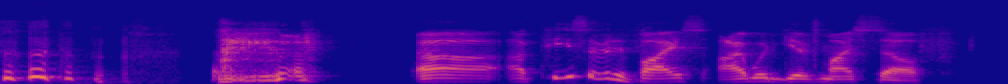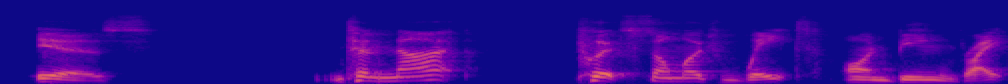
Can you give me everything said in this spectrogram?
Uh, a piece of advice I would give myself is to not put so much weight on being right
